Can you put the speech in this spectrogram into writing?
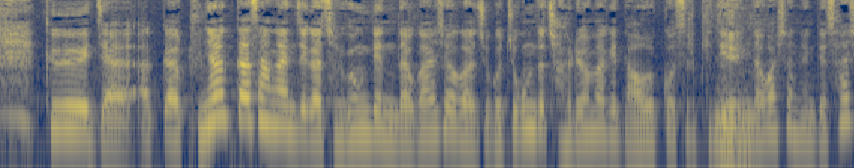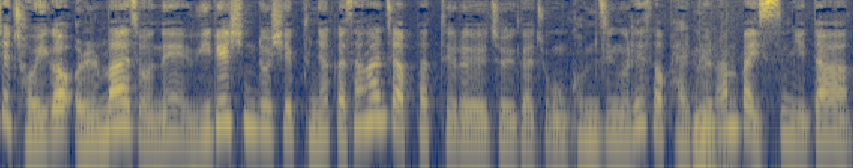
그, 이제, 아까 분양가 상한제가 적용된다고 하셔가지고 조금 더 저렴하게 나올 것으로 기대된다고 네. 하셨는데 사실 저희가 얼마 전에 위례 신도시 분양가 상한제 아파트를 저희가 조금 검증을 해서 발표를 음. 한바 있습니다.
